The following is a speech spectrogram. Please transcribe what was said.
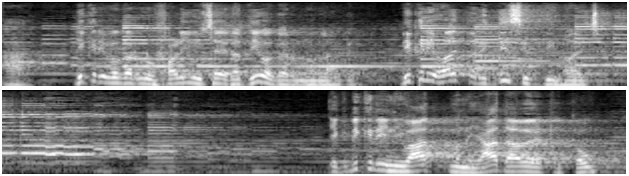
હા, દીકરી વગરનું ફળિયું છે, રધી વગરનું લાગે. દીકરી હોય તો રીતિ સિદ્ધિ હોય છે. એક દીકરીની વાત મને યાદ આવે એટલે કહું.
